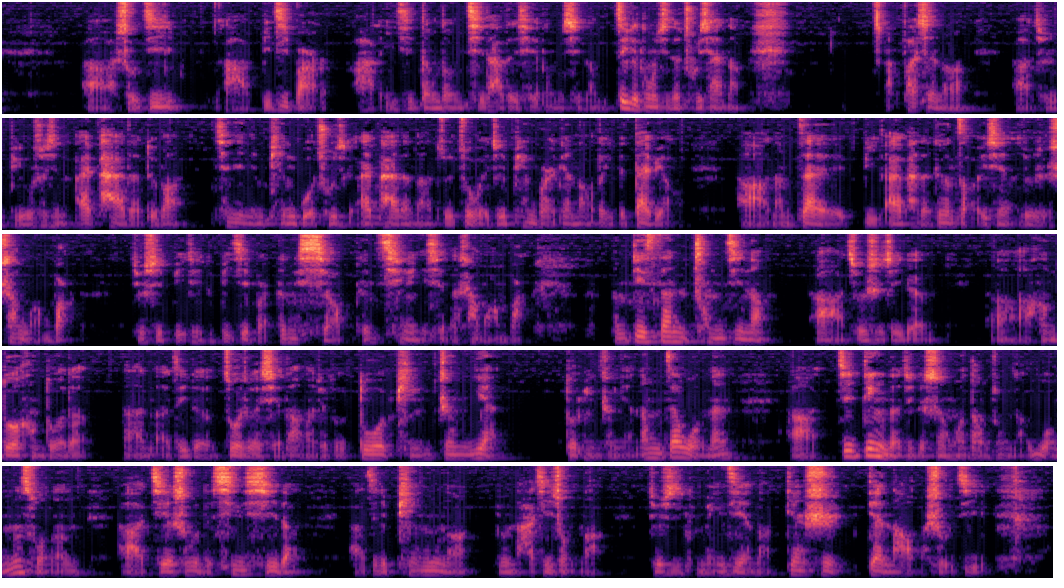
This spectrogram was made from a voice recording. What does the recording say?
啊手机啊笔记本啊以及等等其他的一些东西呢。这个东西的出现呢。发现呢，啊，就是比如说现在 iPad 对吧？前几年苹果出这个 iPad 呢，就作为这平板电脑的一个代表啊。那么再比 iPad 更早一些呢，就是上网板，就是比这个笔记本更小、更轻一些的上网本。那么第三个冲击呢，啊，就是这个啊，很多很多的啊，那这个作者写到呢，叫做多屏争艳，多屏争艳。那么在我们啊既定的这个生活当中呢，我们所能啊接受的信息的啊这个屏幕呢有哪几种呢？就是媒介呢，电视、电脑、手机。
